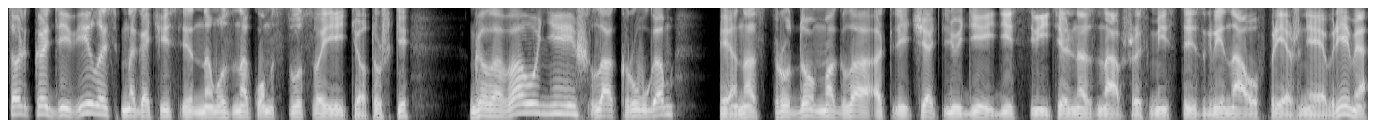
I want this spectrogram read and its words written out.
только дивилась многочисленному знакомству своей тетушки – голова у ней шла кругом, и она с трудом могла отличать людей, действительно знавших мистерис Гринау в прежнее время,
